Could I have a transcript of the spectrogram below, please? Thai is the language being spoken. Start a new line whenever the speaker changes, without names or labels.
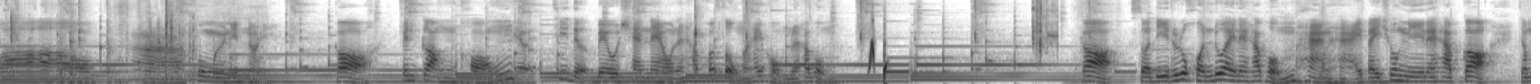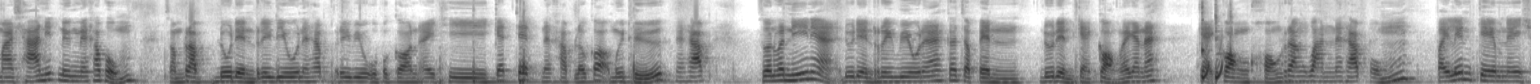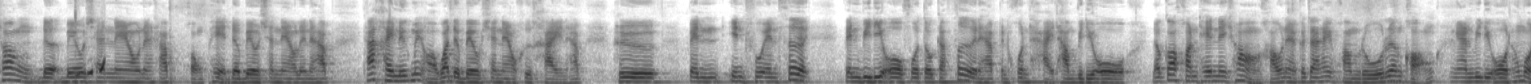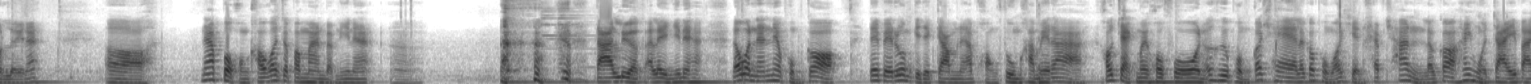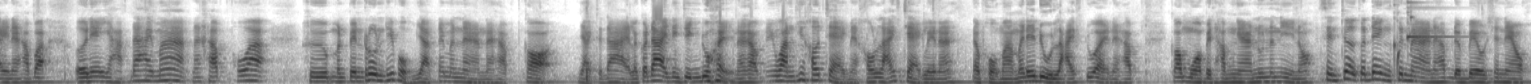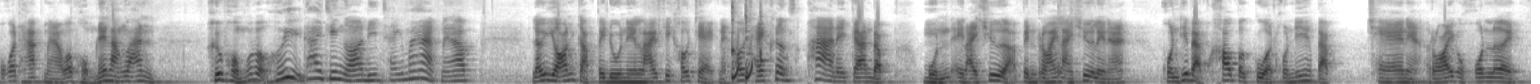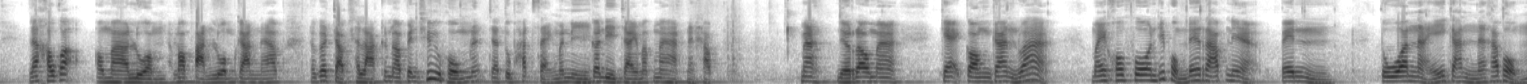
ว้าวอ่าคู่มือนิดหน่อย ก็เป็นกล่องของที่ The Bell Channel นะครับเขาส่งมาให้ผมนะครับผม ก็สวัสดีทุกๆคนด้วยนะครับผมห่างหายไปช่วงนี้นะครับ ก็จะมาช้านิดนึงนะครับผมสำหรับดูเด่นรีวิวนะครับ รีวิวอุปกรณ์ IT Gadget นะครับแล้วก็มือถือนะครับ ส่วนวันนี้เนี่ยดูเด่นรีวิวนะก็จะเป็นดูเด่นแกะกล่องแล้วกันนะ แกะกล่องของรางวัลนะครับ ผมไปเล่นเกมในช่อง The Bell Channel นะครับของเพจ The Bell Channel เลยนะครับ ถ้าใครนึกไม่ออกว่า The Bell Channel คือใครนะครับ คือเป็นอินฟลูเอนเซอร์เป็นวิดีโอโฟโตกราฟเฟอร์นะครับ เป็นคนถ่ายทำวิดีโอ แล้วก็คอนเทนต์ในช่องของเขาเนี่ยก็จะให้ความรู้เรื่องของงานวิดีโอทั้งหมดเลยนะหน้าปกของเขาก็จะประมาณแบบนี้นะอ่า ตาเหลือกอะไรอย่างนี้นะฮะ แล้ววันนั้นเนี่ยผมก็ได้ไปร่วมกิจกรรมนะครับของ Zoom Camera เขาแจกไมโครโฟน ก็คือผมก็แชร์แล้วก็ผมก็เขียนแคปชั่น แล้วก็ให้หัวใจไปนะครับว่าเออเนี่ยอยากได้มากนะครับ เพราะว่าคือมันเป็นรุ่นที่ผมอยากได้มานานนะครับ ก็อยากจะได้แล้วก็ได้จริง ๆ ด้วยนะครับ ในวันที่เขาแจกเนี่ยเขาไลฟ์แจกเลยนะ แต่ผมมาไม่ได้ดูไลฟ์ด้วยนะครับ ก็มัวไปทำงานนู่นนั่นนี่เนาะเซนเจอร์ก็เด้งขึ้นมานะครับ The Bell Channel เขาก็ทักมาว่าผมได้รางวัล คือผมก็แบบเฮ้ยได้จริงเหรอดีใจมากนะครับ แล้วย้อนกลับไปดูในไลฟ์ที่เขาแจกเนี่ยเขาใช้เครื่องซักผ้าในการแบบหมุนไอ้รายชื่อเป็นร้อยรายชื่อเลยนะ คนที่แบบเข้าประกวดคนที่แบบแชร์เนี่ยร้อยกว่าคนเลย แล้วเขาก็เอามารวมมาปั่นรวมกันนะครับ แล้วก็จับฉลากขึ้นมาเป็นชื่อผมนะจตุพัฒน์แสงมณีก็ดีใจมากๆนะครับมาเดี๋ยวเรามาแกะกล่องกันว่าไมโครโฟนที่ผมได้รับเนี่ยเป็นตัวไหนกันนะครับผม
